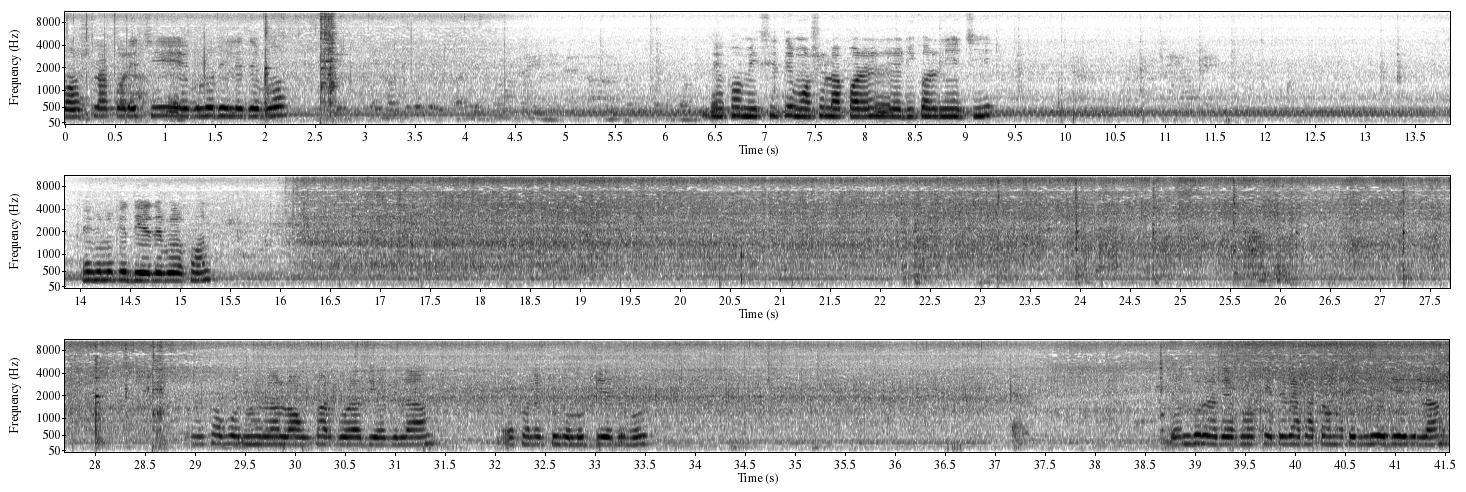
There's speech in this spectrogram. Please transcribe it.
মশলা করেছি, এগুলো ঢেলে দেব। দেখো মিক্সিতে মশলা করে, রেডি করে নিয়েছি। এগুলোকে দিয়ে দেবো এখন। দেখো বন্ধুরা লঙ্কার গুঁড়া দিয়ে দিলাম। এখন একটু হলুদ দিয়ে দেবো। বন্ধুরা দেখো, কেটে রাখা টমেটোগুলিও দিয়ে দিলাম।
